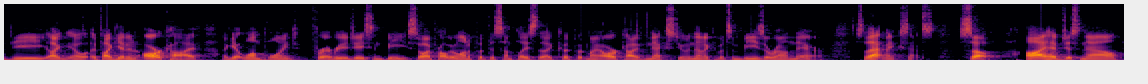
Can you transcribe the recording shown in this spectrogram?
the, like, you know, if I get an archive, I get one point for every adjacent B. So I probably want to put this someplace that I could put my archive next to, and then I could put some Bs around there. So that makes sense. So I have just now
